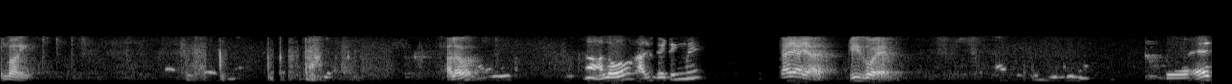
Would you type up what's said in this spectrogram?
Good morning. Hello? Uh, hello, are you getting me? Yeah, yeah, yeah. Please go ahead. as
